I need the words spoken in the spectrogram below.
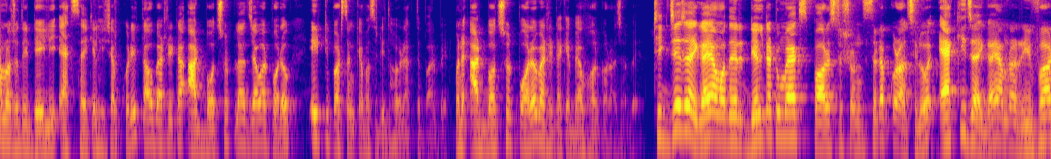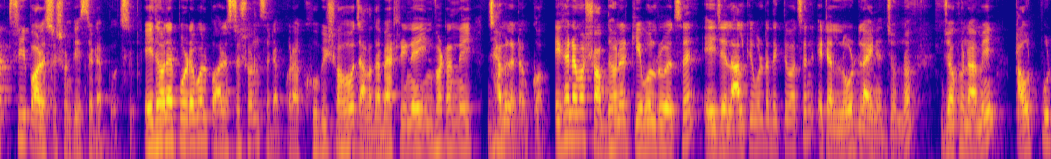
আমরা যদি ডেইলি এক সাইকেল হিসাব করি, তাও ব্যাটারিটা আট বছর প্লাস যাওয়ার পরেও এইটটি পার্সেন্ট ক্যাপাসিটি ধরে রাখতে পারবে। মানে আট বছর পরেও ব্যাটারিটাকে ব্যবহার করা যাবে। ঠিক যে জায়গায় আমাদের Delta two Max power station set up করা ছিল, একই জায়গায় আমরা রিভার থ্রি পাওয়ার স্টেশনটি সেট আপ করছি। এই ধরনের portable power station set up করা খুবই সহজ, আলাদা ব্যাটারি নেই ইনভার্টার নেই, ঝামেলাটাও কম। এখানে আমার সব ধরনের কেবল রয়েছে। এই যে লাল কেবলটা দেখতে পাচ্ছেন, এটা লোড লাইনের জন্য। যখন আমি আউটপুট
